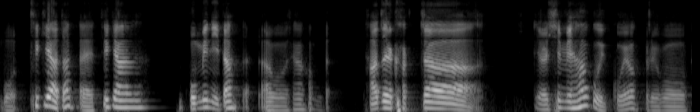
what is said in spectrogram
뭐 특이하다? 네 특이한 고민이다라고 생각합니다. 다들 각자 열심히 하고 있고요. 그리고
